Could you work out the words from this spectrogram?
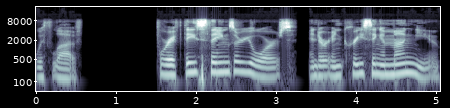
with love. For if these things are yours and are increasing among you,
